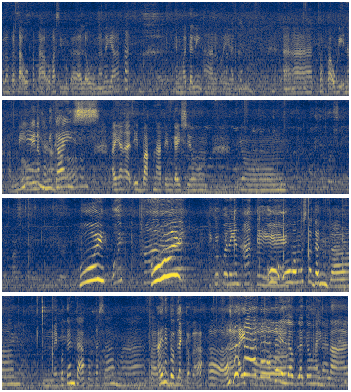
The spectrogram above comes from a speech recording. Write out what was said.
walang katao-katao kasi mag-aalauna na yata. Ay, madaling araw, ayan. At papauwi na kami. Pauwi na kami Oo. guys. Ayan, at i-back natin guys yung yung Huy! Uy! Huy! Ikaw pala yan ate. Oo, kamusta ganda? May baganda akong kasama. Parang- Ay, nagbablog ka ba? Ah. Hi po. Hello, vlog ka Hi muna. vlog.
